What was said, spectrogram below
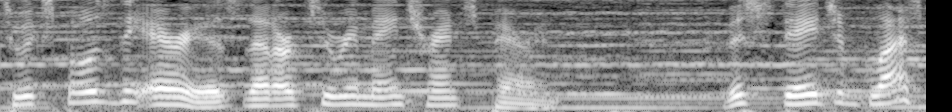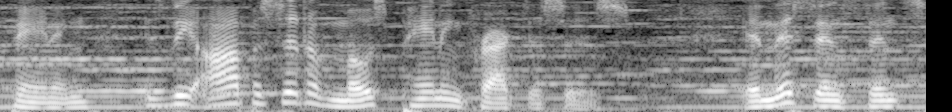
to expose the areas that are to remain transparent. This stage of glass painting is the opposite of most painting practices. In this instance,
